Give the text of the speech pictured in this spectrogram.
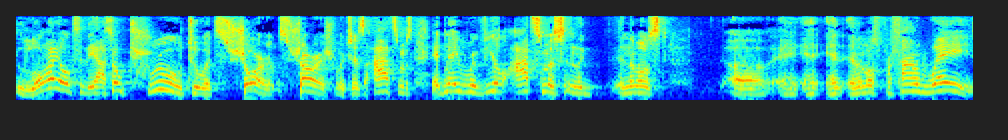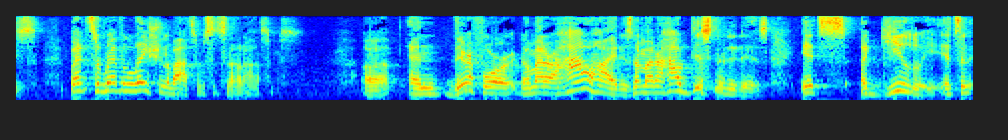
loyal to the so true to its shor, shorish, which is atzmus. It may reveal atzmus in the in the most uh, in, in, the most profound ways, but it's a revelation of atzmus. It's not atzmus. Uh, and therefore, no matter how high it is, no matter how distant it is, it's a gilui, it's, an,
